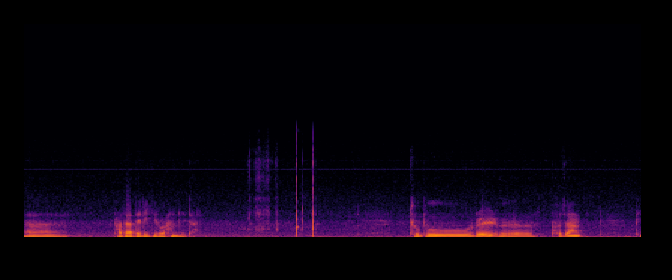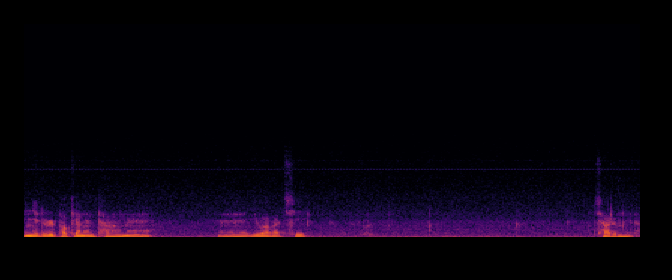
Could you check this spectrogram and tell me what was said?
어, 받아들이기로 합니다. 두부를 어, 포장 비닐을 벗겨낸 다음에 에, 이와 같이 자릅니다.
